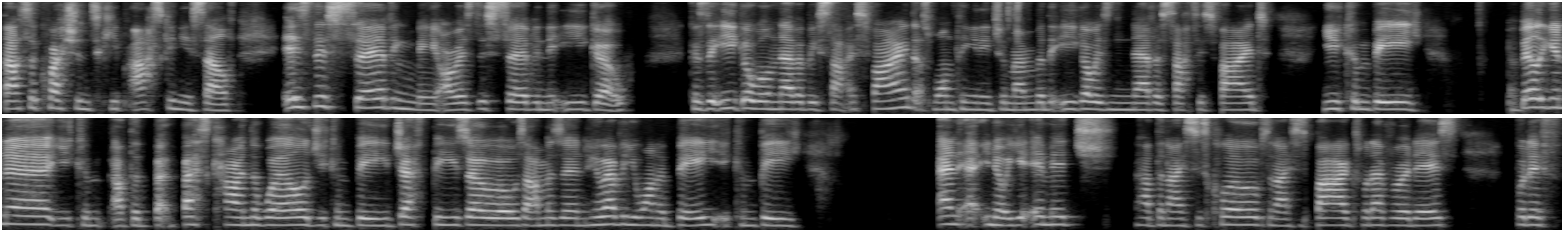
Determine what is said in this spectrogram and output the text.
That's a question to keep asking yourself. Is this serving me or is this serving the ego because the ego will never be satisfied that's one thing you need to remember the ego is never satisfied you can be a billionaire, you can have the best car in the world, you can be Jeff Bezos, Amazon, whoever you want to be. It can be, and uh, you know, your image, have the nicest clothes, the nicest bags, whatever it is. But if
